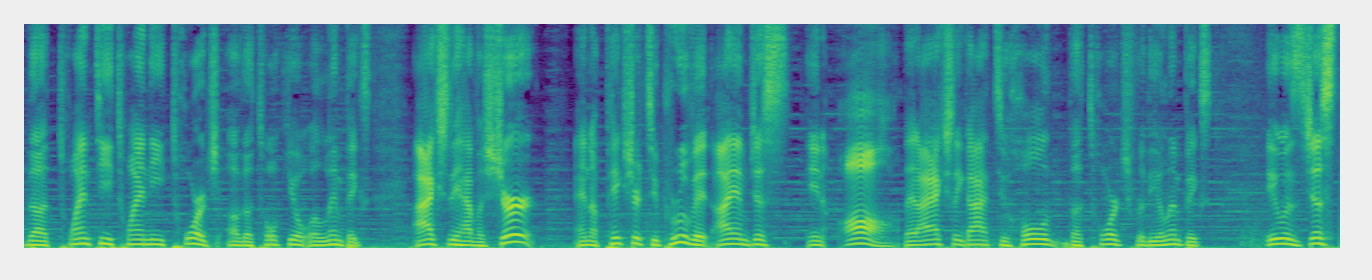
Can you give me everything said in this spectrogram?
the 2020 torch of the Tokyo Olympics. I actually have a shirt and a picture to prove it. I am just in awe that I actually got to hold the torch for the Olympics. It was just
